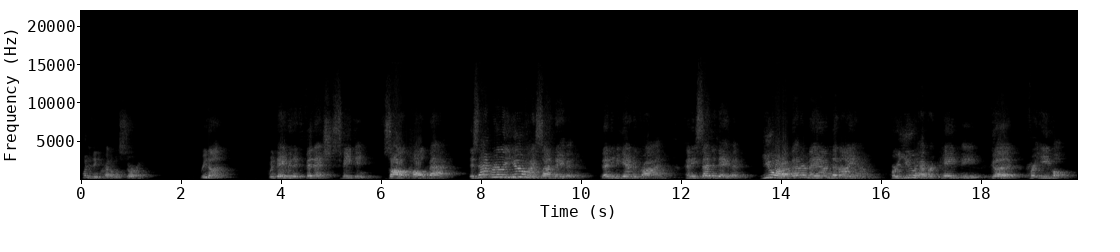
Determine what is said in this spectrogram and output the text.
What an incredible story. Read on. When David had finished speaking, Saul called back, Is that really you, my son David? Then he began to cry, and he said to David, you are a better man than I am, for you have repaid me good for evil.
